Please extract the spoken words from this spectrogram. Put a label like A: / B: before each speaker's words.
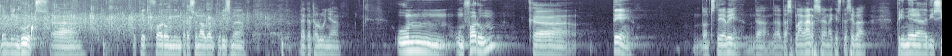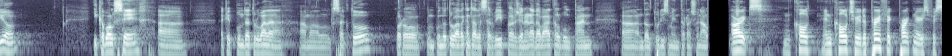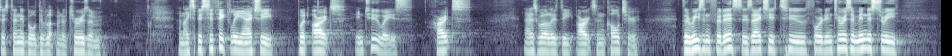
A: Benvinguts a aquest Fòrum Internacional del Turisme de Catalunya. Un, un fòrum que té, doncs té a bé de, de desplegar-se en aquesta seva primera edició i que vol ser eh, aquest punt de trobada amb el sector, però un punt de trobada que ens ha de servir per generar debat al voltant eh, del turisme internacional.
B: Arts and, and culture, the perfect partners for sustainable development of tourism. And I specifically actually put arts in two ways hearts as well as the arts and culture. The reason for this is actually to, for the tourism industry,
